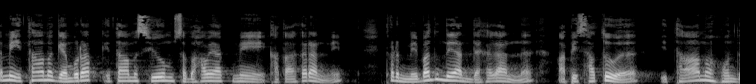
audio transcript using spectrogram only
දැන් මේ ඊටාම ගැඹුරක් ඊටාම සියුම් ස්වභාවයක් මේ කතා කරන්නේ. එතකොට මේ බඳු දෙයක් දැක ගන්න අපි සතුව ඊටාම හොඳ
